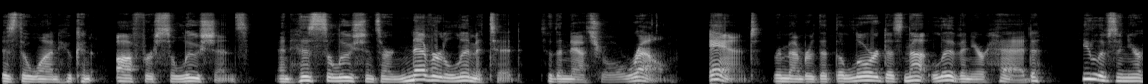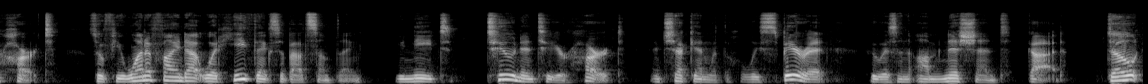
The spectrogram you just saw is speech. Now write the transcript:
is the one who can offer solutions, and his solutions are never limited to the natural realm. And remember that the Lord does not live in your head, he lives in your heart. So if you want to find out what he thinks about something, you need to tune into your heart and check in with the Holy Spirit, who is an omniscient God. Don't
